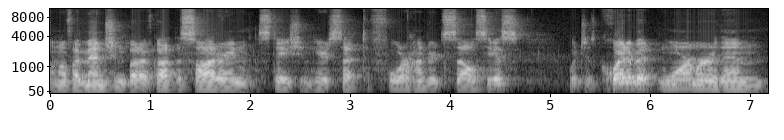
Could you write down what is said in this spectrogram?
Don't know if I mentioned, but I've got the soldering station here set to 400 Celsius, which is quite a bit warmer than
